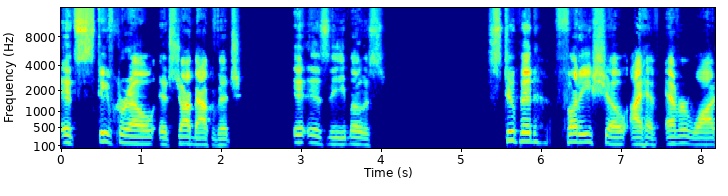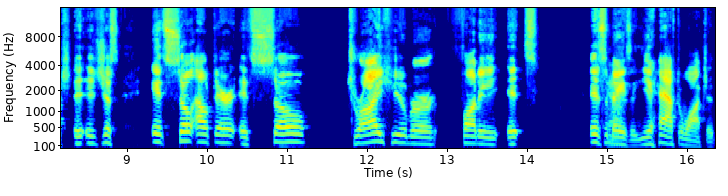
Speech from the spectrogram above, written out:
it's Steve Carell. It's John Malkovich. It is the most stupid, funny show I have ever watched. It- it's just, it's so out there. It's so dry humor, funny. It's, it's Yeah. amazing. You have to watch it.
